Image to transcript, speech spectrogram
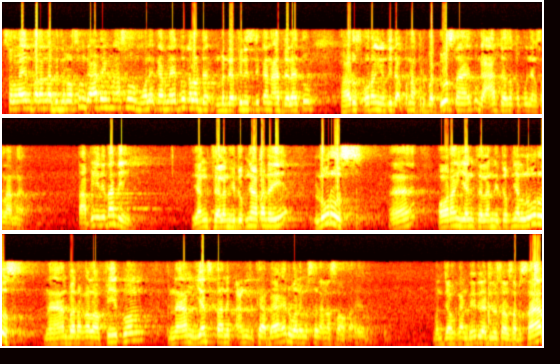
Selain para nabi dan rasul enggak ada yang maksum. Oleh karena itu kalau mendefinisikan adalah itu harus orang yang tidak pernah berbuat dosa, itu enggak ada satupun yang selamat. Tapi ini tadi yang jalan hidupnya apa tadi? Lurus. Eh? Orang yang jalan hidupnya lurus. Nah, barakallahu fikum. Naam yastanib 'anil kaba'ir wal muslim 'ala shaghair. Menjauhkan diri dari dosa-dosa besar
